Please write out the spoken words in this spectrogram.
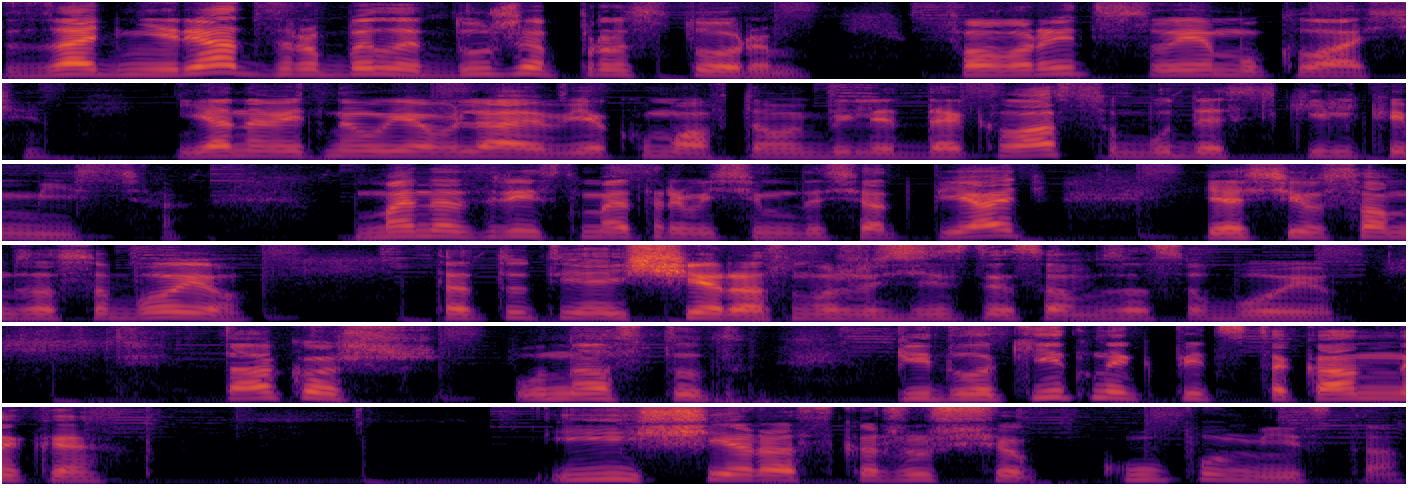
Задній ряд зробили дуже просторим. Фаворит в своєму класі. Я навіть не уявляю, в якому автомобілі D-класу буде скільки місця. У мене зріст 1,85 м, я сів сам за собою, та тут я ще раз можу сісти сам за собою. Також у нас тут підлокітник, підстаканники. І ще раз скажу, що купу міста.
